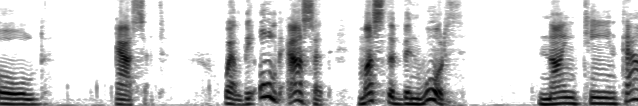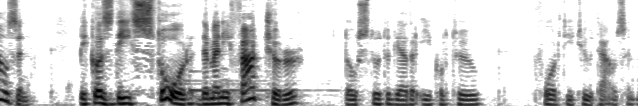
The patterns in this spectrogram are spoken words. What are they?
old asset. Well, the old asset must have been worth 19,000 because the store, the manufacturer, those two together equal to 42,000.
